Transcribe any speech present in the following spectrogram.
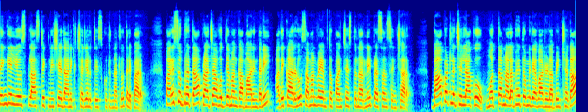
సింగిల్ యూజ్ ప్లాస్టిక్ నిషేధానికి చర్యలు తీసుకుంటున్నట్లు తెలిపారు. పరిశుభ్రత ప్రజా ఉద్యమంగా మారిందని అధికారులు సమన్వయంతో పనిచేస్తున్నారని ప్రశంసించారు. బాపట్ల జిల్లాకు మొత్తం నలభై తొమ్మిది అవార్డు లభించగా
